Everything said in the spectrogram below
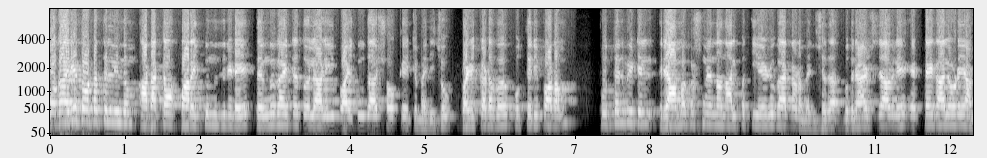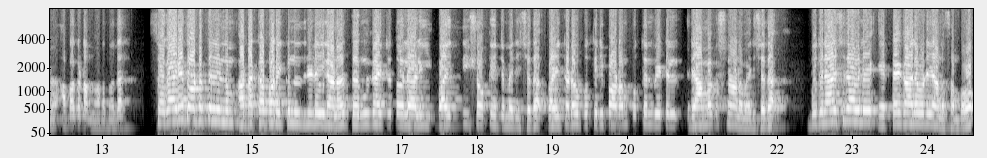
സ്വകാര്യ തോട്ടത്തിൽ നിന്നും അടക്ക പറിക്കുന്നതിനിടെ തെങ്ങുകയറ്റ തൊഴിലാളി വൈദ്യുത ഷോക്കേറ്റ് മരിച്ചു. വഴിക്കടവ് പുത്തരിപ്പാടം പുത്തൻ വീട്ടിൽ രാമകൃഷ്ണൻ എന്ന നാൽപ്പത്തിയേഴുകാരനാണ് മരിച്ചത്. ബുധനാഴ്ച രാവിലെ എട്ടേകാലോടെയാണ് അപകടം നടന്നത്. സ്വകാര്യ തോട്ടത്തിൽ നിന്നും അടക്ക പറിക്കുന്നതിനിടയിലാണ് തെങ്ങുകയറ്റ തൊഴിലാളി വൈദ്യുതി ഷോക്കേറ്റ് മരിച്ചത്. വഴിക്കടവ് പുത്തിരിപ്പാടം പുത്തൻ വീട്ടിൽ രാമകൃഷ്ണനാണ് മരിച്ചത്. ബുധനാഴ്ച രാവിലെ എട്ടേകാലോടെയാണ് സംഭവം.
